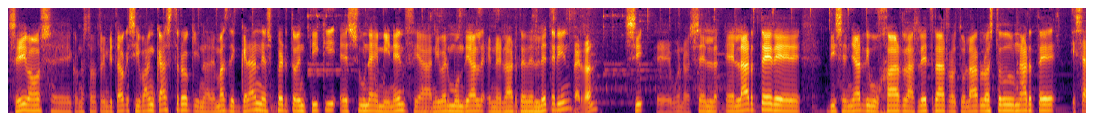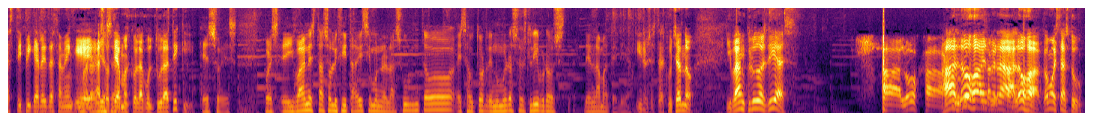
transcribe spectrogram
Sí, vamos eh, con nuestro otro invitado, que es Iván Castro, quien además de gran experto en tiki, es una eminencia a nivel mundial en el arte del lettering. ¿Perdón? Sí, eh, bueno, es el, el arte de diseñar, dibujar las letras, rotularlo, es todo un arte Esas típicas letras también que asociamos con la cultura tiki. Eso es. Pues eh, Iván está solicitadísimo en el asunto, es autor de numerosos libros en la materia. Y nos está escuchando. Iván, crudos días. Aloha. Aloha, ¿Qué es verdad. Aloha, ¿cómo estás tú?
